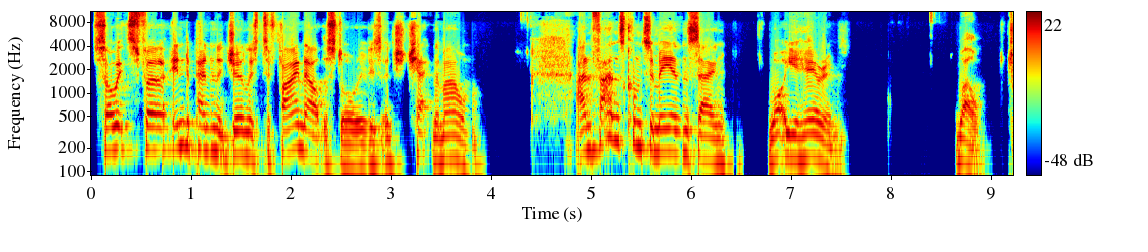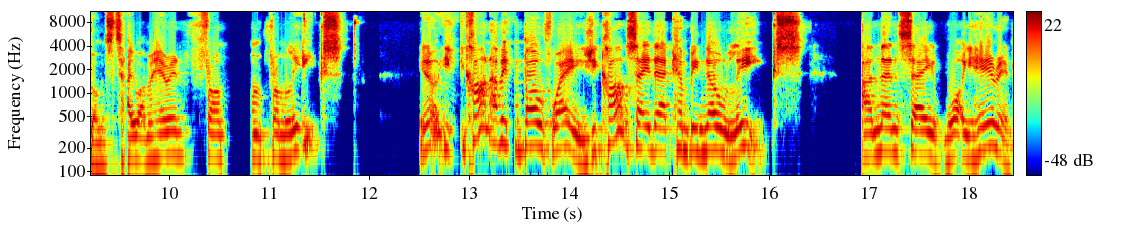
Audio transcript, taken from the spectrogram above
So it's for independent journalists to find out the stories and to check them out. And fans come to me and saying, What are you hearing? Well, do you want me to tell you what I'm hearing from from leaks? You know, you can't have it both ways. You can't say there can be no leaks and then say, What are you hearing?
